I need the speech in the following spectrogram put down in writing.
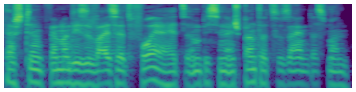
Das stimmt, wenn man diese Weisheit vorher hätte, ein bisschen entspannter zu sein, dass man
